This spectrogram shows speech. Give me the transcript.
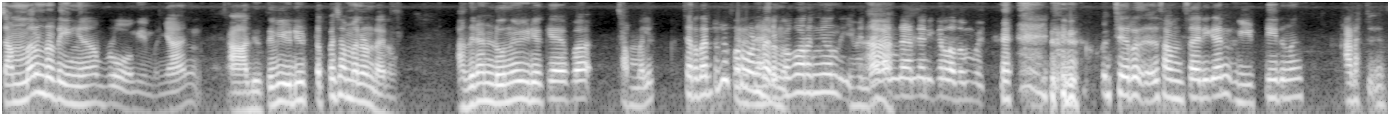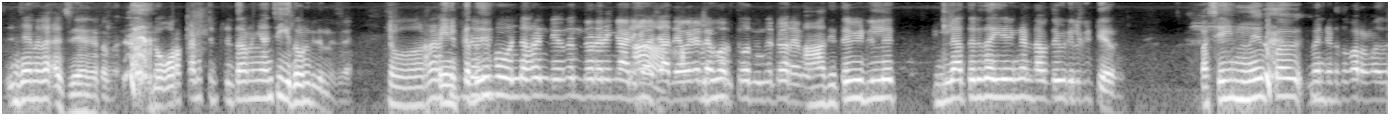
ചമ്മലുണ്ടോ ഇങ്ങനെ ബ്ലോഗ് ചെയ്യുമ്പോ? ഞാൻ ആദ്യത്തെ വീഡിയോ ഇട്ടപ്പോ ചമ്മലുണ്ടായിരുന്നു. അത് രണ്ടു മൂന്ന് വീഡിയോ ഒക്കെ ആയപ്പോ ചമ്മൽ ചെറുതായിട്ടൊരു കുറവുണ്ടായിരുന്നു. കുറഞ്ഞു എനിക്കുള്ളതും പോയി. ചെറു സംസാരിക്കാൻ വീട്ടിലിരുന്ന് അടച്ച് ജനല ഡോറൊക്കെ അടച്ചിട്ടിട്ടാണ് ഞാൻ ചെയ്തോണ്ടിരുന്നത്. ചോറ് അപ്പൊ എനിക്കത് എനിക്കത് ഫോണിന്റെ ഫ്രണ്ടിൽ നിന്ന് എന്തുകൊണ്ടും കാണിക്കാം. പക്ഷെ അതേപോലെ അല്ല പുറത്ത് വന്നിട്ട് പറയണം ആദ്യത്തെ വീട്ടിൽ ഇല്ലാത്തൊരു ധൈര്യം രണ്ടാമത്തെ വീഡിയോയിൽ കിട്ടിയായിരുന്നു. പക്ഷെ ഇന്ന് ഇപ്പൊ ഇവന്റെ അടുത്ത് പറഞ്ഞത്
